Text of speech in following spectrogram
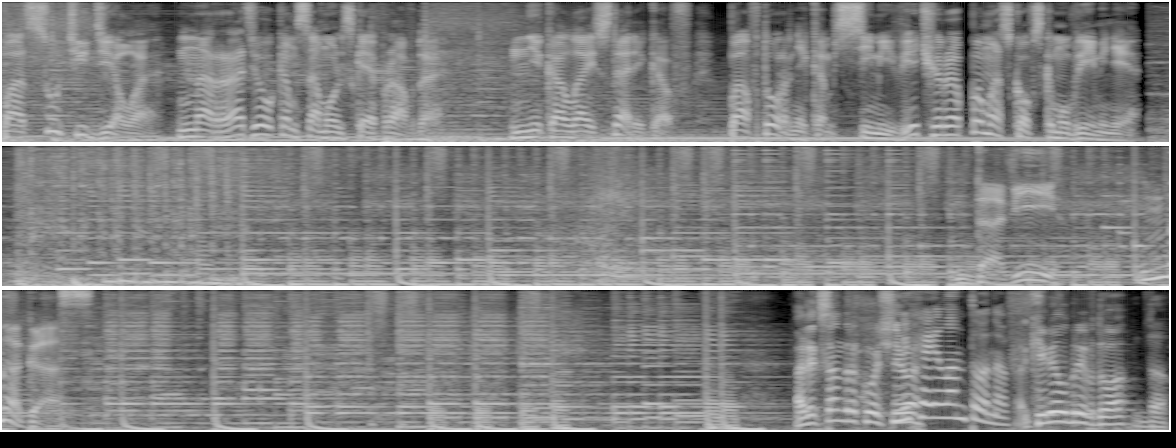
По сути дела, на радио «Комсомольская правда». Николай Стариков. По вторникам с 7 вечера по московскому времени. «Дави на газ». Александр Кочнева. Михаил Антонов. Кирилл Бревдо. Да.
